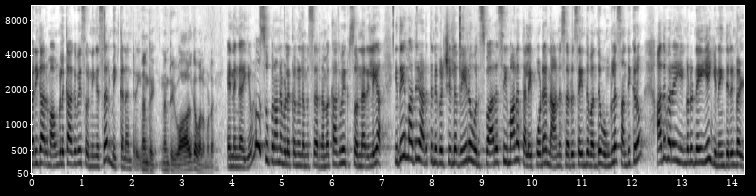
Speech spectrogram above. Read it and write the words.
பரிகாரம் அவங்களுக்காகவே சொன்னீங்க சார். மிக்க நன்றி. நன்றி நன்றி. வாழ்க வளமுடன். என்னங்க எவ்வளவு சூப்பரான விளக்கங்கள் நம்ம சார் நமக்காகவே சொன்னார் இல்லையா? இதே மாதிரி அடுத்த நிகழ்ச்சியில வேற ஒரு சுவாரஸ்யமான தலைப்போட நானும் சார் சேர்ந்து வந்து உங்களை சந்திக்கிறோம். அதுவரை எங்களுடனேயே இணைந்திருங்கள்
